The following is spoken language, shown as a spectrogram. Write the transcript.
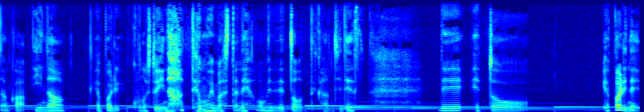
なんかいいなやっぱりこの人いいなって思いましたねおめでとうって感じです。でえっとやっぱりね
